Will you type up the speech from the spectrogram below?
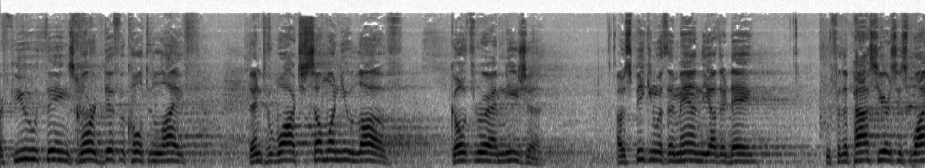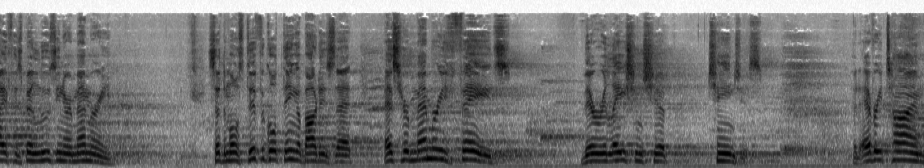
are few things more difficult in life than to watch someone you love go through amnesia. I was speaking with a man the other day who, for the past years, his wife has been losing her memory. Said the most difficult thing about it is that as her memory fades, their relationship changes. That every time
